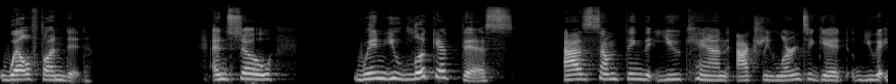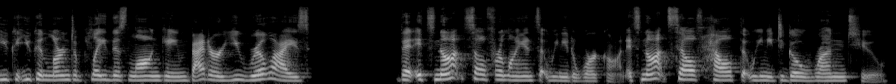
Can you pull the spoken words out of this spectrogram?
well funded. And so when you look at this as something that you can actually learn to get you you can, you can learn to play this long game better, you realize that it's not self-reliance that we need to work on. It's not self-help that we need to go run to.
